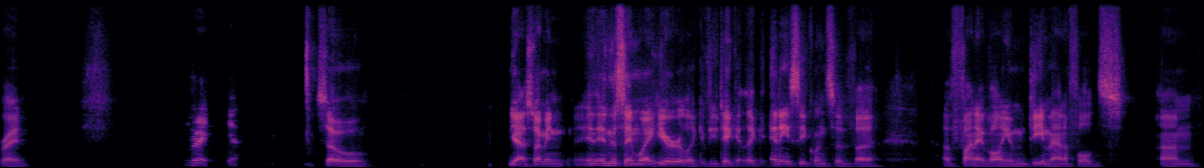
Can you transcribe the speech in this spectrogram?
right? Right. Yeah. So, yeah. So I mean, in, in the same way here, like if you take it like any sequence of uh, of finite volume D manifolds. Um,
